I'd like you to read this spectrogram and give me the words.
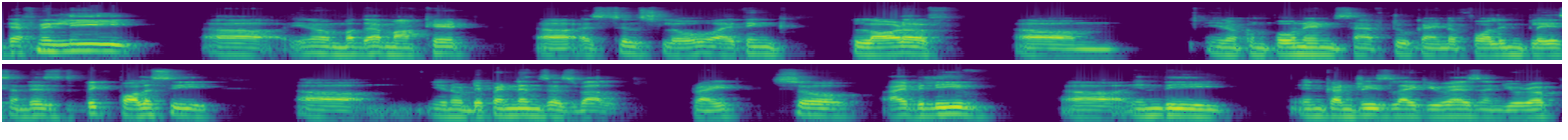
definitely, uh, you know, the market uh, is still slow. I think a lot of, um, you know, components have to kind of fall in place, and there's big policy, um, you know, dependence as well, right? So I believe uh, in the in countries like US and Europe.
